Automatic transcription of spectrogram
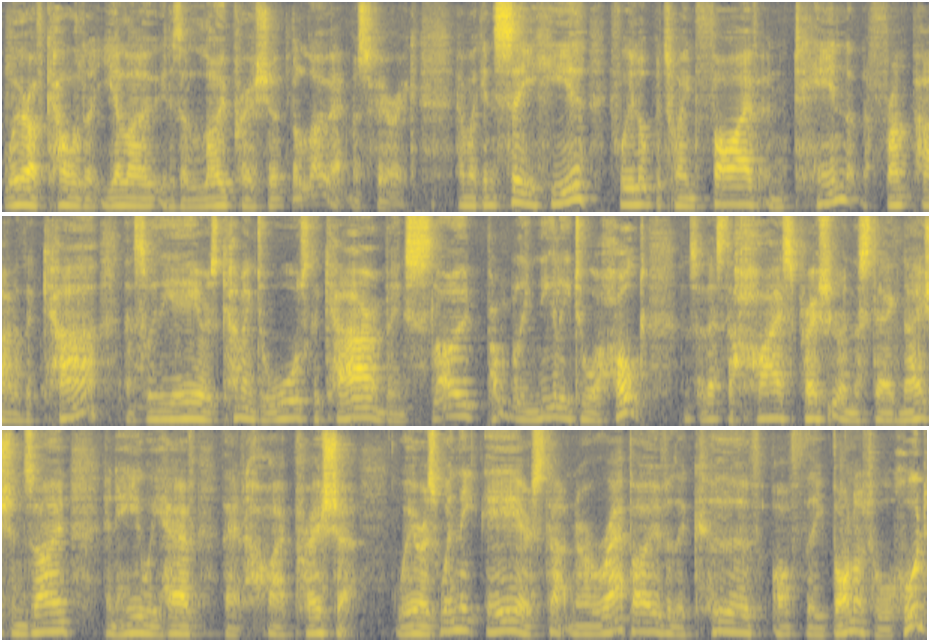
Where I've coloured it yellow, it is a low pressure below atmospheric. And we can see here, if we look between 5 and 10 at the front part of the car, that's where the air is coming towards the car and being slowed probably nearly to a halt. And so that's the highest pressure in the stagnation zone. And here we have that high pressure. Whereas when the air is starting to wrap over the curve of the bonnet or hood,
